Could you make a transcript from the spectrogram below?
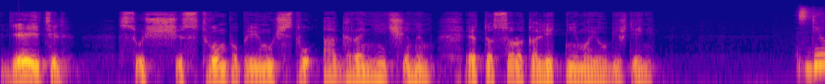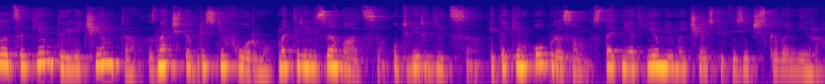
деятель, существом по преимуществу ограниченным. Это сорокалетнее мое убеждение. Сделаться кем-то или чем-то значит обрести форму, материализоваться, утвердиться и таким образом стать неотъемлемой частью физического мира.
